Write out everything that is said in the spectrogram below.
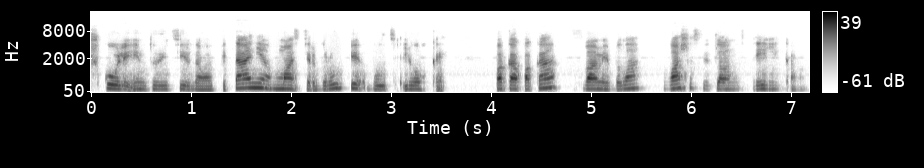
в школе интуитивного питания в мастер-группе «Будь легкой». Пока-пока. С вами была ваша Светлана Стрельникова.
